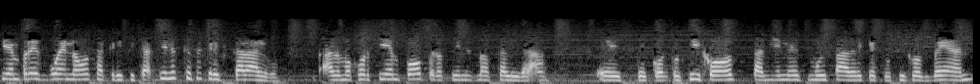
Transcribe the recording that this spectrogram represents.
siempre es bueno sacrificar, tienes que sacrificar algo, a lo mejor tiempo, pero tienes más calidad este, con tus hijos, también es muy padre que tus hijos vean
